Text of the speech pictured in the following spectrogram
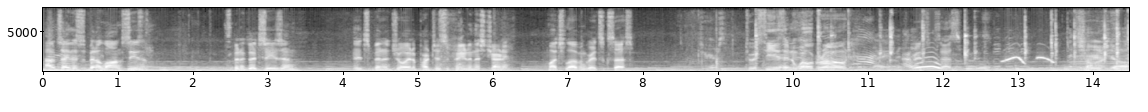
I would say this has been a long season. It's been a good season. It's been a joy to participate in this journey. Much love and great success. Cheers. To a season well grown. Great success. Cheers, y'all.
